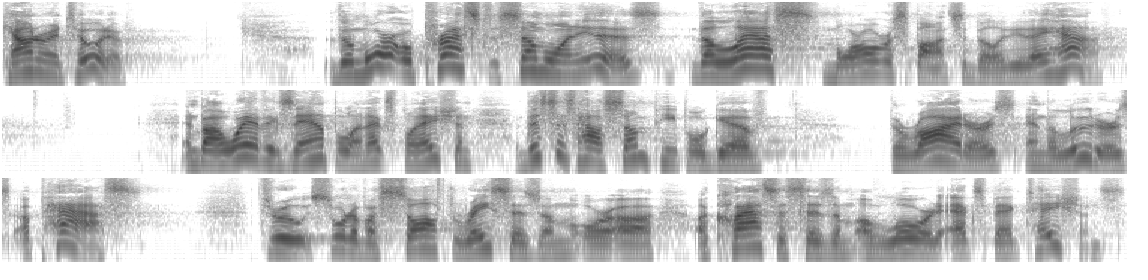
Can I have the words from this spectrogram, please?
counterintuitive. The more oppressed someone is, the less moral responsibility they have. And by way of example and explanation, this is how some people give the rioters and the looters a pass through sort of a soft racism or a, a classicism of lowered expectations.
